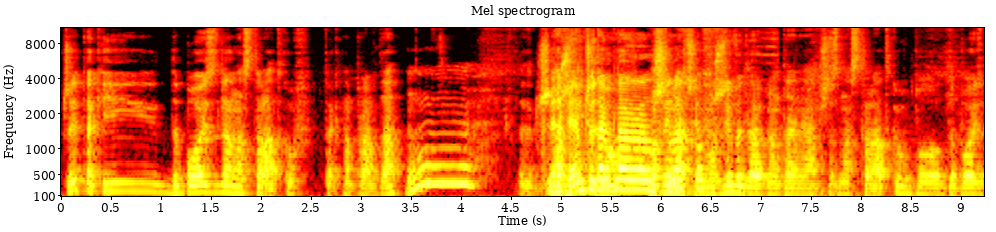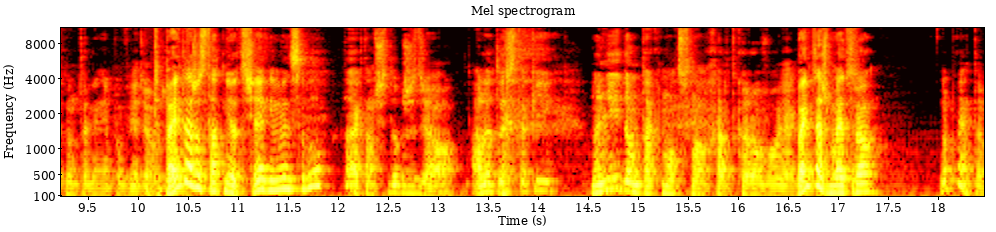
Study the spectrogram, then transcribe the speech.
Czyli taki The Boys dla nastolatków, tak naprawdę. Mm, E, Czy ja możliwy wiem, czy tak do- dla Może nastolatków? inaczej, możliwy do oglądania przez nastolatków, bo The Boys bym tego nie powiedział. Ty pamiętasz ostatni odcinek Invincible? Tak, tam się dobrze działo. Ale to jest taki... No nie idą tak mocno hardkorowo jak... Pamiętasz. Metro? No pamiętam.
